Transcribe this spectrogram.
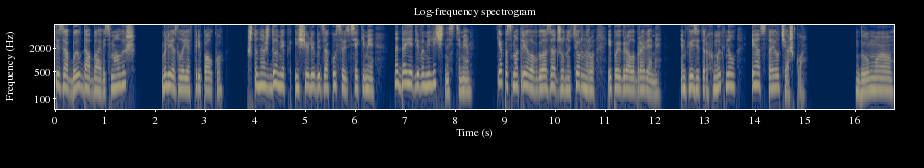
«Ты забыл добавить, малыш?» Влезла я в перепалку. «Что наш домик еще любит закусывать всякими надоедливыми личностями». Я посмотрела в глаза Джону Тернеру и поиграла бровями. Инквизитор хмыкнул и отставил чашку. «Думаю,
